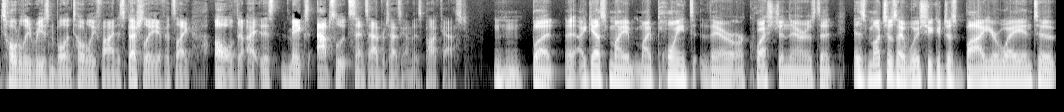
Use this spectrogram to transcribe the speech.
totally reasonable and totally fine. Especially if it's like, oh, the, I, this makes absolute sense advertising on this podcast. Hmm But I guess my my point there or question there is that as much as I wish you could just buy your way into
